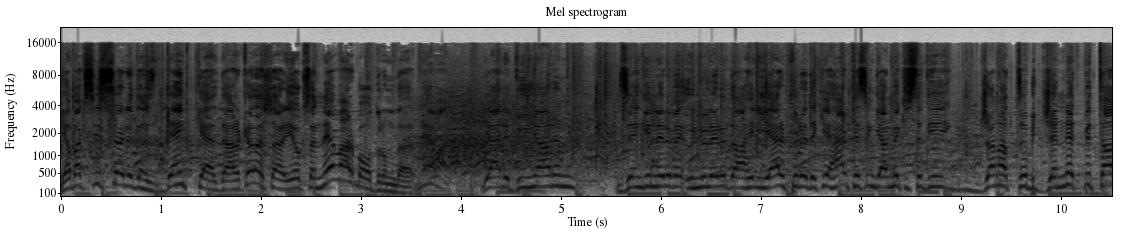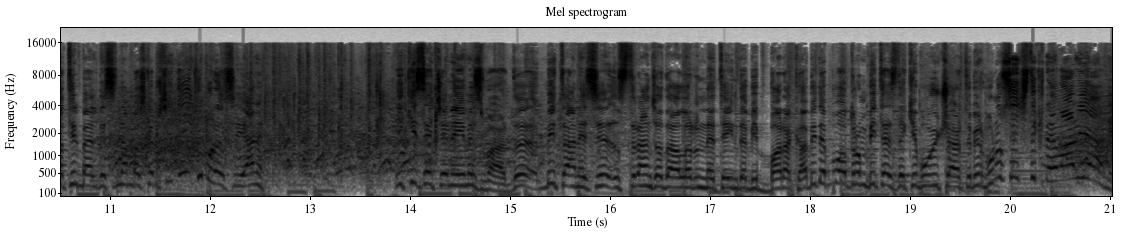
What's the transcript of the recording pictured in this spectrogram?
Ya bak siz söylediniz denk geldi arkadaşlar. Yoksa ne var Bodrum'da? Ne var? Yani dünyanın zenginleri ve ünlüleri dahil yer küredeki herkesin gelmek istediği, can attığı bir cennet bir tatil beldesinden başka bir şey değil ki burası. Yani iki seçeneğimiz vardı. Bir tanesi Istıranca Dağları'nın eteğinde bir baraka. Bir de Bodrum Bitez'deki bu 3 artı 1. Bunu seçtik ne var yani?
